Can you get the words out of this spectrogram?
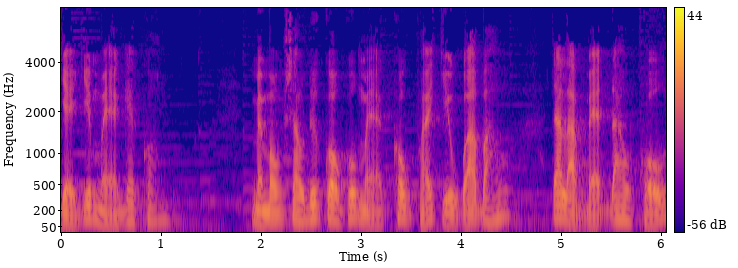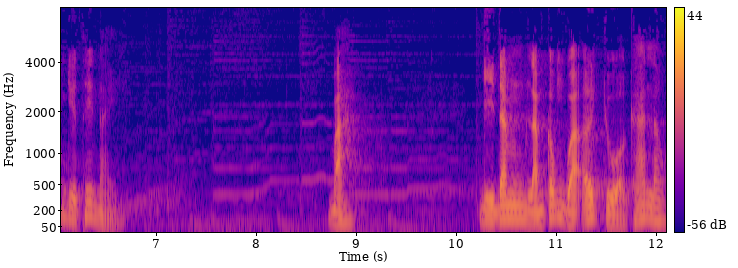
về với mẹ nghe con. Mẹ mong sao đứa con của mẹ không phải chịu quả báo đã làm mẹ đau khổ như thế này. Ba Dì Năm làm công quả ở chùa khá lâu,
